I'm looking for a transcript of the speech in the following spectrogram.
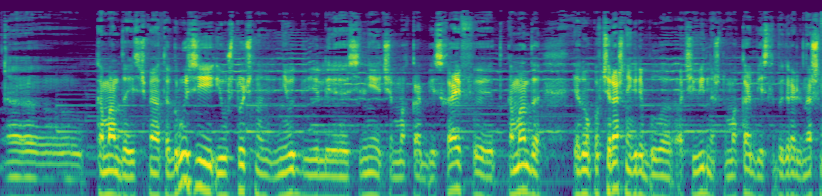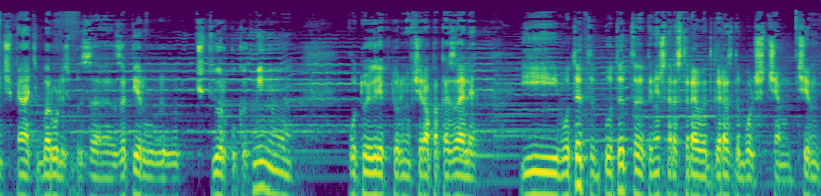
команда из чемпионата Грузии и уж точно не выглядели сильнее, чем Макаби из Хайфы. Эта команда, я думаю, по вчерашней игре было очевидно, что Макаби, если бы играли в нашем чемпионате, боролись бы за, за первую четверку как минимум по той игре, которую они вчера показали. И вот это, вот это, конечно, расстраивает гораздо больше, чем, чем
